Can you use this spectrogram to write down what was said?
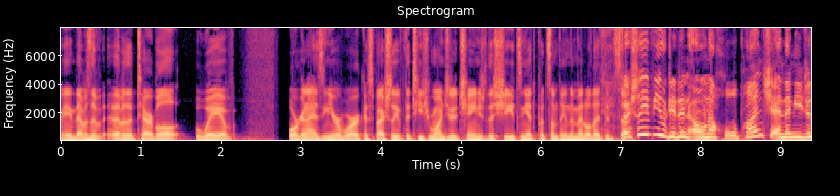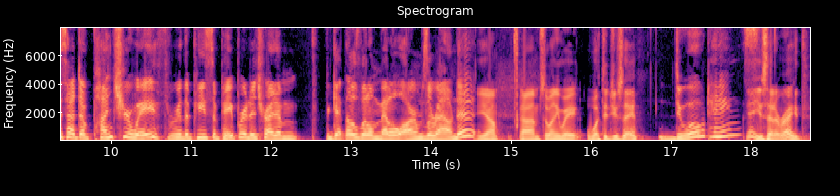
mean, that was a that was a terrible way of organizing your work, especially if the teacher wanted you to change the sheets and you had to put something in the middle that did suck. Especially if you didn't own a hole punch and then you just had to punch your way through the piece of paper to try to get those little metal arms around it. Yeah. Um, so anyway, what did you say? Duotangs? Yeah, you said it right.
